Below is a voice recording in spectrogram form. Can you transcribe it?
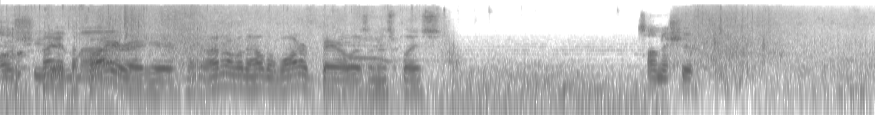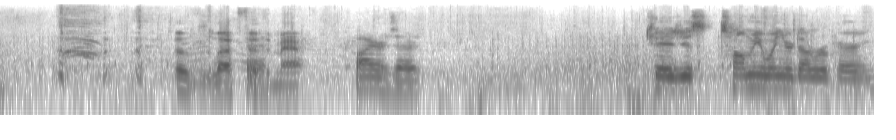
I'll shoot Playing him. at the uh, fire right here. I don't know what the hell the water barrel is in this place. It's on a ship. To the left Okay. of the map. Fire's out. Okay, just tell me when you're done repairing.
